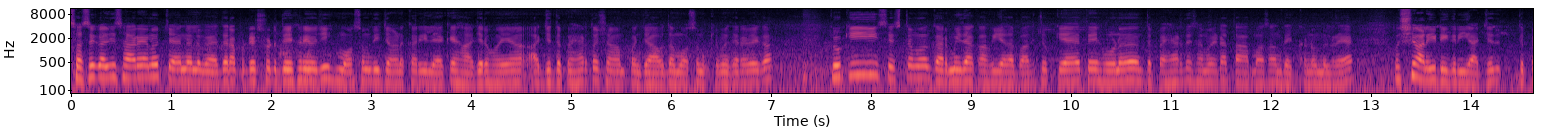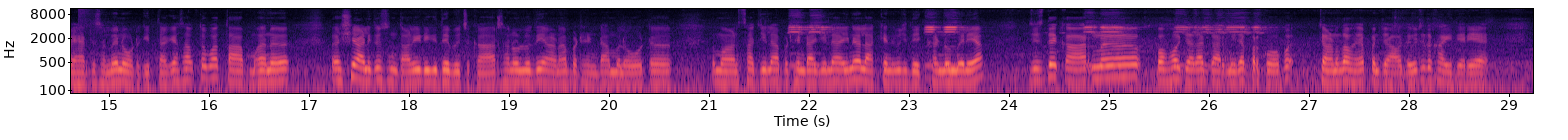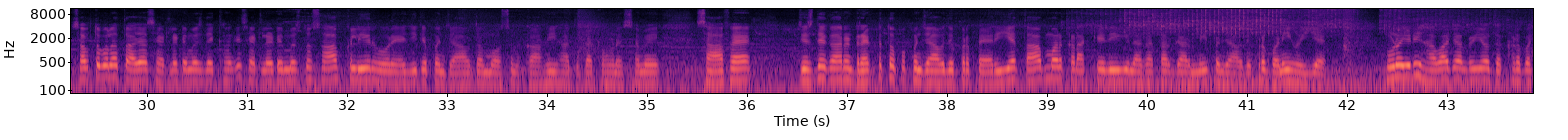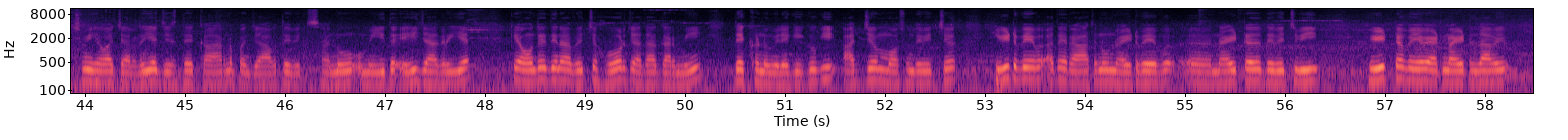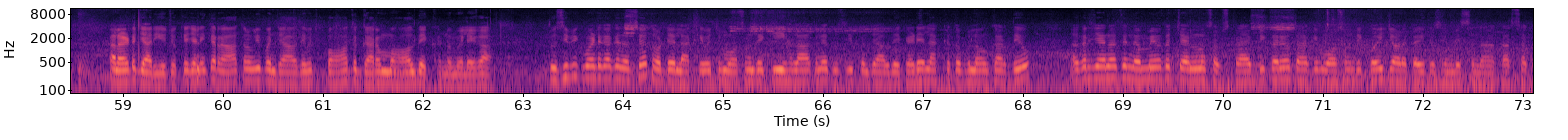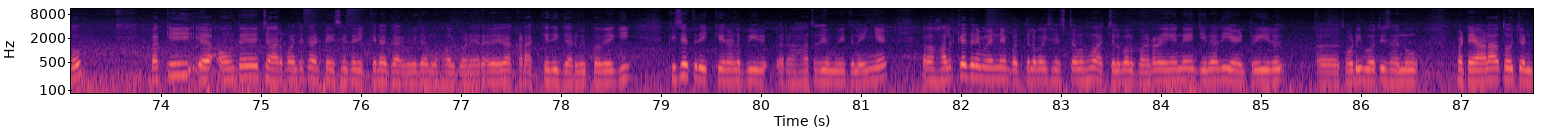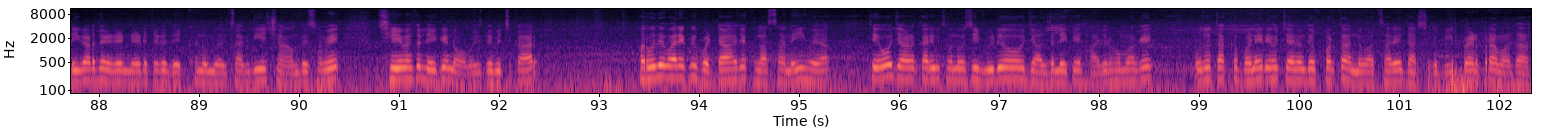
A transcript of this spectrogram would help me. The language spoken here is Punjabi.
ਸਤਿ ਸ਼੍ਰੀ ਅਕਾਲ ਜੀ ਸਾਰਿਆਂ ਨੂੰ ਚੈਨਲ ਵੈਦਰ ਅਪਡੇਟਸ ਤੁਹਾਡੇ ਦੇਖ ਰਹੇ ਹੋ ਜੀ। ਮੌਸਮ ਦੀ ਜਾਣਕਾਰੀ ਲੈ ਕੇ ਹਾਜ਼ਰ ਹੋਏ ਆ ਅੱਜ ਦੁਪਹਿਰ ਤੋਂ ਸ਼ਾਮ ਪੰਜਾਬ ਦਾ ਮੌਸਮ ਕਿਵੇਂ ਦਾ ਰਹੇਗਾ? ਕਿਉਂਕਿ ਸਿਸਟਮ ਗਰਮੀ ਦਾ ਕਾਫੀ ਜ਼ਿਆਦਾ ਵੱਧ ਚੁੱਕਿਆ ਹੈ ਤੇ ਹੁਣ ਦੁਪਹਿਰ ਦੇ ਸਮੇਂ ਜਿਹੜਾ ਤਾਪਮਾਨ ਸਾਨੂੰ ਦੇਖਣ ਨੂੰ ਮਿਲ ਰਿਹਾ ਉਹ 46 ਡਿਗਰੀ ਅੱਜ ਦੁਪਹਿਰ ਦੇ ਸਮੇਂ ਨੋਟ ਕੀਤਾ ਗਿਆ। ਸਭ ਤੋਂ ਵੱਧ ਤਾਪਮਾਨ ਅ, 46 ਤੋਂ 47 ਡਿਗਰੀ ਦੇ ਵਿਚਕਾਰ ਸਾਨੂੰ ਲੁਧਿਆਣਾ ਬਠਿੰਡਾ ਮਲੋਟ ਮਾਨਸਾ ਜ਼ਿਲ੍ਹਾ ਬਠਿੰਡਾ ਜ਼ਿਲ੍ਹਾ ਇਹਨਾਂ ਇਲਾਕਿਆਂ ਦੇ ਵਿੱਚ ਦੇਖਣ ਨੂੰ ਮਿਲਿਆ ਜਿਸ ਦੇ ਕਾਰਨ ਬਹੁਤ ਜ਼ਿਆਦਾ ਗਰਮੀ ਦਾ ਪ੍ਰਕੋਪ ਜਾਣਦਾ ਹੋਇਆ ਪੰਜਾਬ ਦੇ ਵਿੱਚ ਦਿਖਾਈ ਦੇ ਰਿਹਾ ਹੈ। ਸਭ ਤੋਂ ਪਹਿਲਾਂ ਤਾਜ਼ਾ ਸੈਟਲਾਈਟ ਇਮੇਜ ਦੇਖਾਂਗੇ। ਸੈਟਲਾਈਟ ਇਮੇਜ ਤੋਂ ਸਾਫ਼ ਕਲੀਅਰ ਹੋ ਰਿਹਾ ਜੀ ਕਿ ਪੰਜਾਬ ਦਾ ਮੌਸਮ ਕਾਫੀ ਹੱਦ ਤੱਕ ਹੁਣ ਇਸ ਸਮੇਂ ਸਾਫ਼ ਹੈ, ਜਿਸ ਦੇ ਕਾਰਨ ਡਾਇਰੈਕਟ ਧੁੱਪ ਪੰਜਾਬ ਦੇ ਉੱਪਰ ਪੈ ਰਹੀ ਹੈ। ਤਾਪਮਾਨ ਕੜਾਕੇ ਦੀ ਲਗਾਤਾਰ ਗਰਮੀ ਪੰਜਾਬ ਦੇ ਉੱਪਰ ਬਣੀ ਹੋਈ ਹੈ। ਹੁਣ ਜਿਹੜੀ ਹਵਾ ਚੱਲ ਰਹੀ ਹੈ, ਉਹ ਦੱਖਣ ਪੱਛਮੀ ਹਵਾ ਚੱਲ ਰਹੀ ਹੈ, ਜਿਸ ਦੇ ਕਾਰਨ ਪੰਜਾਬ ਦੇ ਵਿੱਚ ਸਾਨੂੰ ਉਮੀਦ ਇਹੀ ਜਾਗ ਰਹੀ ਹੈ ਕਿ ਆਉਂਦੇ ਦਿਨਾਂ ਵਿੱਚ ਹੋਰ ਜ਼ਿਆਦਾ ਗਰਮੀ ਦੇਖਣ ਨੂੰ ਮਿਲੇਗੀ, ਕਿਉਂਕਿ ਅੱਜ ਮੌਸਮ ਦੇ ਵਿੱਚ ਹੀਟ ਵੇਵ ਅਤੇ ਰਾਤ ਨੂੰ ਨਾਈਟ ਵੇਵ ਨਾਈਟ ਦੇ ਵਿੱਚ ਵੀ ਹੀਟ ਵੇਵ ਐਟ ਨਾਈਟ ਦਾ ਵੀ ਅਲਰਟ ਜਾਰੀ ਹੋ ਚੁੱਕਿਆ ਯਾਨੀ ਕਿ ਰਾਤ ਨੂੰ ਵੀ ਪੰਜਾਬ ਦੇ ਵਿੱਚ ਬਹੁਤ ਗਰਮ ਮਾਹੌਲ ਦੇਖਣ ਨੂੰ ਮਿਲੇਗਾ। ਤੁਸੀਂ ਵੀ ਕਮੈਂਟ ਕਰਕੇ ਦੱਸਿਓ, ਤੁਹਾਡੇ ਇਲਾਕੇ ਵਿੱਚ ਮੌਸਮ ਦੇ ਕੀ ਹਾਲਾਤ ਨੇ, ਤੁਸੀਂ ਪੰਜਾਬ ਦੇ ਕਿਹੜੇ ਇਲਾਕੇ ਤੋਂ ਬਿਲੋਂਗ ਕਰਦੇ ਹੋ? ਅਗਰ ਚੈਨਲ ਤੇ ਨਵੇਂ ਹੋ ਤਾਂ ਚੈਨਲ ਨੂੰ ਸਬਸਕ੍ਰਾਈਬ ਵੀ ਕਰਿਓ ਤਾਂ ਕਿ ਮੌਸਮ ਦੀ ਕੋਈ ਜਾਣਕਾਰੀ ਤੁਸੀਂ ਮਿਸ ਨਾ ਕਰ ਸਕੋ। ਬਾਕੀ ਆਉਂਦੇ 4-5 ਘੰਟੇ ਇਸੇ ਤਰੀਕੇ ਨਾਲ ਗਰਮੀ ਦਾ ਮਾਹੌਲ ਬਣਿਆ ਰਹੇਗਾ, ਕੜਾਕੇ ਦੀ ਗਰਮੀ ਪਵੇਗੀ। ਕਿਸੇ ਤਰੀਕੇ ਨਾਲ ਵੀ ਰਾਹਤ ਦੀ ਉਮੀਦ ਨਹੀਂ ਹੈ। ਹਲਕੇ ਦਰਮਿਆਨੇ ਬੱਦਲਬਾਈ ਸਿਸਟਮ ਹਿਮਾਚਲ ਵੱਲ ਬਣ ਰਹੇ ਨੇ, ਜਿਨ੍ਹਾਂ ਦੀ ਐਂਟਰੀ ਥੋੜੀ ਬਹੁਤੀ ਸਾਨੂੰ ਪਟਿਆਲਾ ਤੋਂ ਚੰਡੀਗੜ੍ਹ ਦੇ ਨੇੜੇ ਨੇੜੇ ਤੇੜੇ ਦੇਖਣ ਨੂੰ ਮਿਲ ਸਕਦੀ ਹੈ ਸ਼ਾਮ ਦੇ ਸਮੇਂ 6 ਵਜੇ ਤੋਂ ਲੈ ਕੇ 9 ਵਜੇ ਦੇ ਵਿਚਕਾਰ। ਪਰ ਉਹਦੇ ਬਾਰੇ ਕੋਈ ਵੱਡਾ ਹਜੇ ਖੁਲਾਸਾ ਨਹੀਂ ਹੋਇਆ ਤੇ ਉਹ ਜਾਣਕਾਰੀ ਵੀ ਤੁਹਾਨੂੰ ਅਸੀਂ ਵੀਡੀਓ ਜਲਦ ਲੈ ਕੇ ਹਾਜ਼ਰ ਹੋਵਾਂਗੇ। ਉਦੋਂ ਤੱਕ ਬਣੇ ਰਹੋ ਚੈਨਲ ਦੇ ਉੱਪਰ। ਧੰਨਵਾਦ ਸਾਰੇ ਦਰਸ਼ਕ, ਵੀਰ, ਭੈਣ, ਭਰਾਵਾਂ ਦਾ।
